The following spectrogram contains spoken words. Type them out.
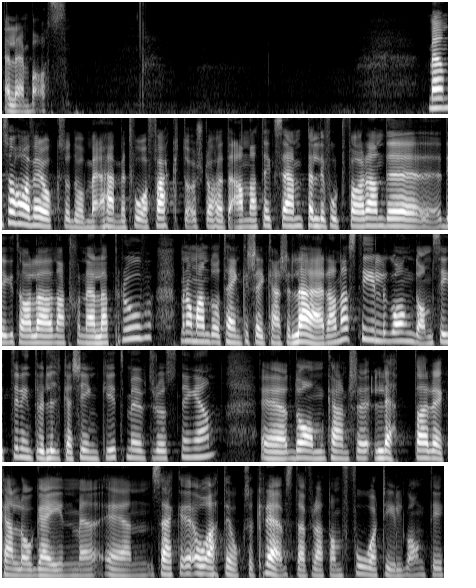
eller en bas. Men så har vi också då med, här med tvåfaktors. Då har ett annat exempel. Det är fortfarande digitala nationella prov. Men om man då tänker sig kanske lärarnas tillgång. De sitter inte lika kinkigt med utrustningen. Eh, de kanske lättare kan logga in med en säker, och att det också krävs därför att de får tillgång till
